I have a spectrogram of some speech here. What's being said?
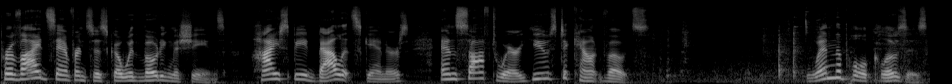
provide San Francisco with voting machines, high speed ballot scanners, and software used to count votes. When the poll closes,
